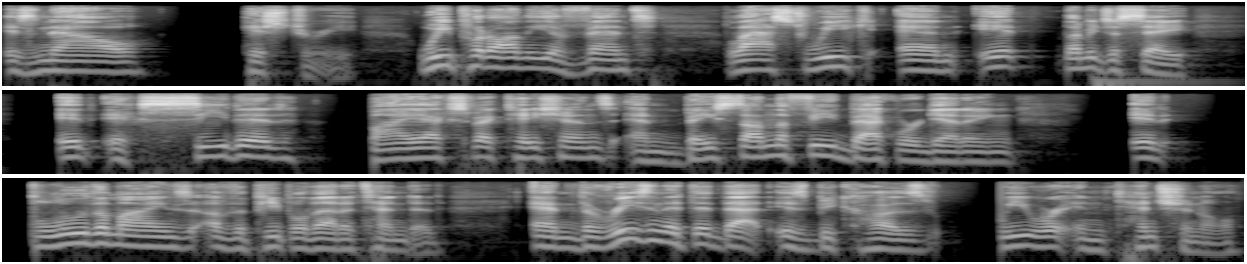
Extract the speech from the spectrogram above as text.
is now history. We put on the event last week, and it, let me just say, it exceeded my expectations. And based on the feedback we're getting, it blew the minds of the people that attended. And the reason it did that is because we were intentional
